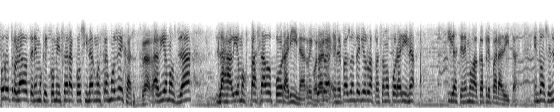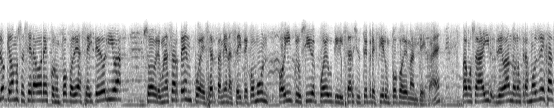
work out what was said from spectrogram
Por otro lado, tenemos que comenzar a cocinar nuestras mollejas. Claro. Habíamos ya, las habíamos pasado por harina. Recuerda, harina. en el paso anterior las pasamos por harina y las tenemos acá preparaditas. Entonces, lo que vamos a hacer ahora es con un poco de aceite de oliva sobre una sartén, puede ser también aceite común o inclusive puede utilizar si usted prefiere un poco de manteca. ¿eh? Vamos a ir llevando nuestras mollejas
